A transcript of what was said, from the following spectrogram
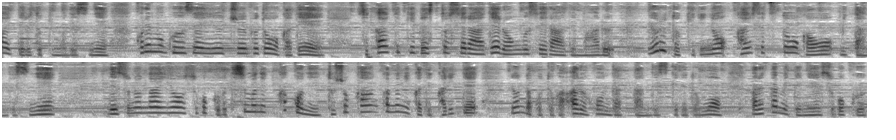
えてる時もですね、これも偶然 YouTube 動画で、世界的ベストセラーでロングセラーでもある、夜と霧の解説動画を見たんですね。で、その内容すごく私もね、過去に図書館か何かで借りて読んだことがある本だったんですけれども、改めてね、すごく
